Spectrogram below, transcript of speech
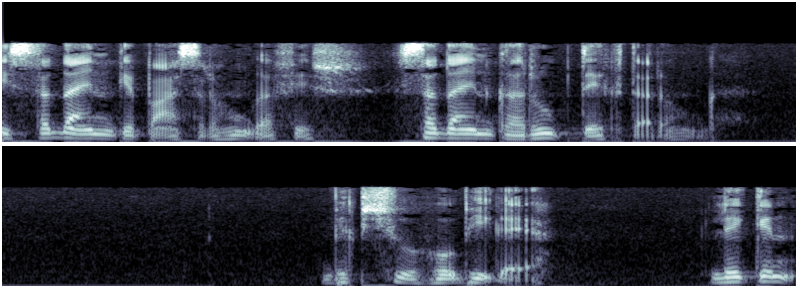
कि सदा इनके पास रहूँगा फिर, सदा इनका रूप देखता रहूँगा। भिक्षु हो भी गया, लेकिन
